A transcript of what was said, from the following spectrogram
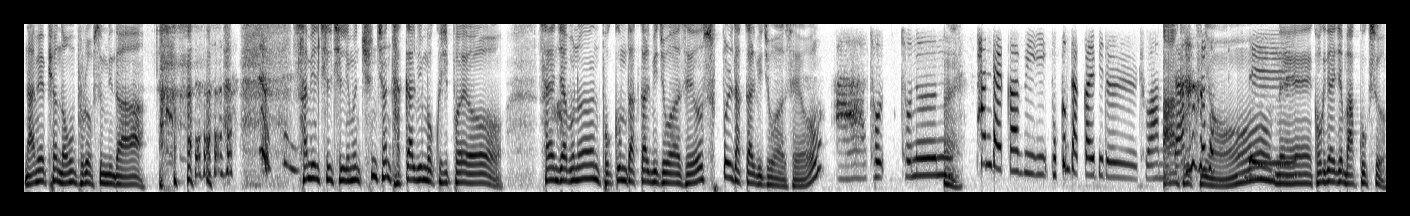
남의 편 너무 부럽습니다. 3177님은 춘천 닭갈비 먹고 싶어요. 사연자분은 볶음 닭갈비 좋아하세요? 숯불 닭갈비 좋아하세요? 아, 저, 저는 네. 판 닭갈비, 볶음 닭갈비를 좋아합니다. 아, 그렇군요. 네. 네. 거기다 이제 막국수.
